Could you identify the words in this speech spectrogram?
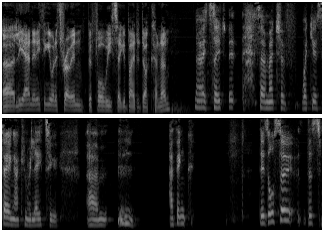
Uh, Leanne, anything you want to throw in before we say goodbye to Doc Hanan? No, it's so, it, so much of what you're saying I can relate to. Um, I think there's also this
